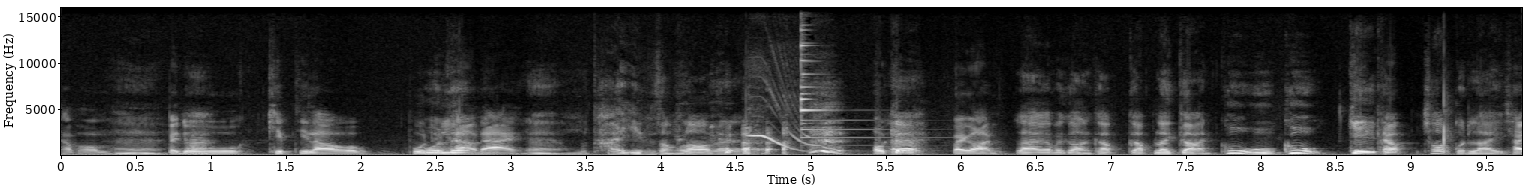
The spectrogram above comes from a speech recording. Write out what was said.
ครับผมเออไปดูอะคลิปที่เราพูดถึงข่าวได้เออมึงถ่ายอินสองรอบแล้วนะโอเคอะไปก่อน ลากันไปก่อนครับ กับรายการคู่หูคู่กีคครัรับบชอบกดไลค์ ใช่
